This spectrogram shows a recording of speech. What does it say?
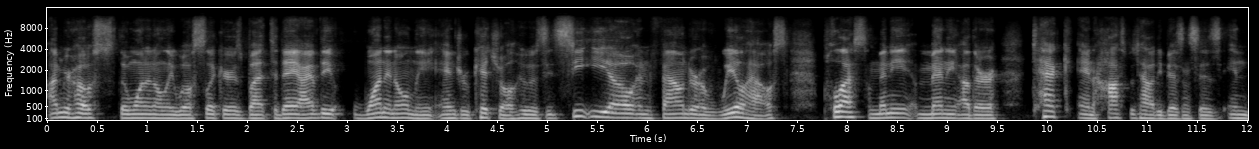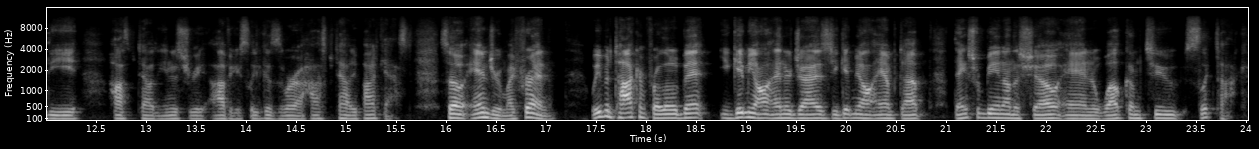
I'm your host, the one and only Will Slickers, but today I have the one and only Andrew Kitchell, who is the CEO and founder of Wheelhouse, plus many, many other tech and hospitality businesses in the hospitality industry, obviously, because we're a hospitality podcast. So, Andrew, my friend, we've been talking for a little bit. You get me all energized, you get me all amped up. Thanks for being on the show, and welcome to Slick Talk.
